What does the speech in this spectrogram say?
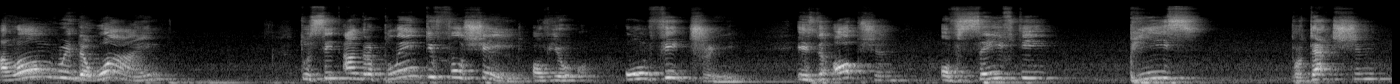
Along with the wine, to sit under plentiful shade of your own fig tree is the option of safety, peace, protection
